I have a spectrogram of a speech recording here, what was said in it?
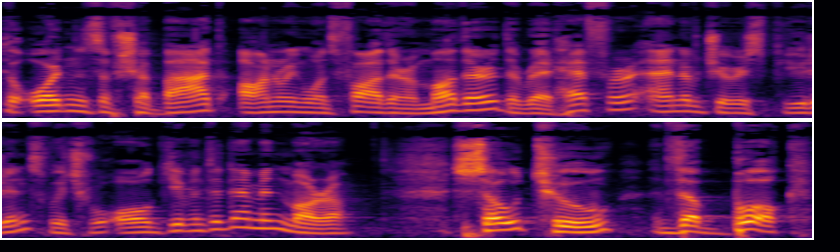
the ordinance of Shabbat, honoring one's father and mother, the red heifer, and of jurisprudence, which were all given to them in Marah. So too, the book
